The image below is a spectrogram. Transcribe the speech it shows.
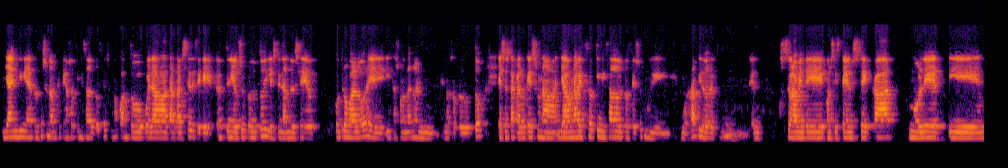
ya en línea de proceso, una vez que tengas optimizado el proceso, ¿no? cuánto pueda tardarse desde que he obtenido el subproducto y le estoy dando ese otro valor eh, y transformándolo en, en, otro producto. Eso está claro que es una, ya una vez optimizado el proceso es muy, muy rápido. solamente consiste en secar, moler y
